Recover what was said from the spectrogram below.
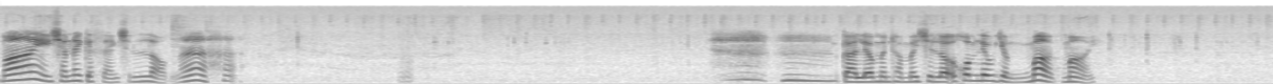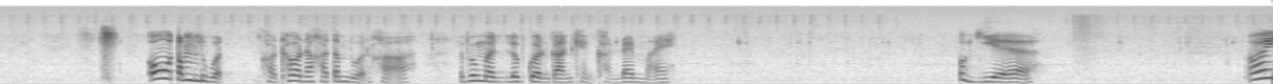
ไม่ ฉันไม่กระแสงฉันหลอกนะฮะ การแล้วมันทำให้ฉันละความเร็วอย่างมากมาย โอ้ตำรวจ ขอโทษนะคะตำรวจค่ะอย่าเพิ่งมารบกวนการแข่งขันได้ไหม โอ้เย่เอ้ย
